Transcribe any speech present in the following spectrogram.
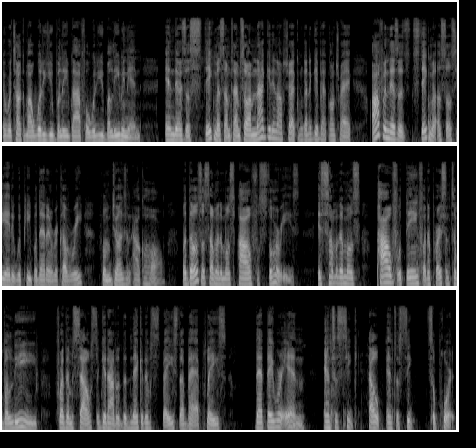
and we're talking about what do you believe God for? What are you believing in? And there's a stigma sometimes. So I'm not getting off track. I'm going to get back on track. Often there's a stigma associated with people that are in recovery from drugs and alcohol. But those are some of the most powerful stories. It's some of the most powerful thing for the person to believe for themselves to get out of the negative space, the bad place that they were in, and to seek help and to seek support.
